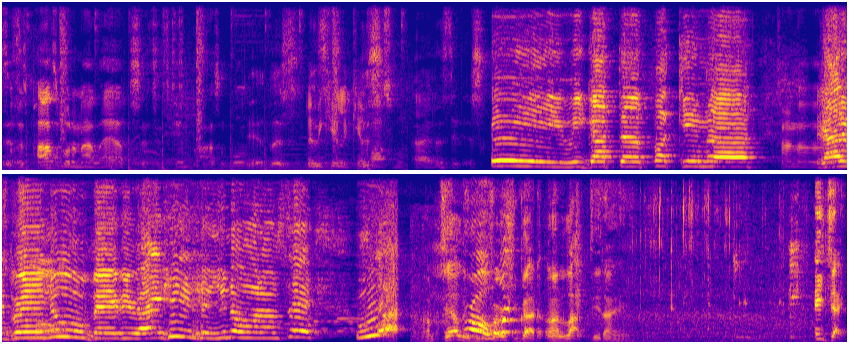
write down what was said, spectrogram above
So it's possible to not laugh since it's impossible. Yeah, let's, Let me let's- kill it, Kim let's- Possible. All right, let's do this. Hey, we got the fucking uh, Turn got a brand new, baby, right here. You know what I'm saying? What? I'm telling Bro, you, first what? you got to unlock the thing. EJ,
